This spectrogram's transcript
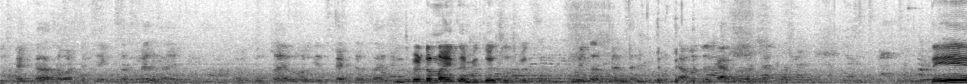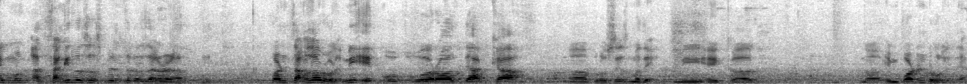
इन्स्पेक्टर असं वाटतं ते एक सस्पेन्स आहे. आणि तुमचा रोल इन्स्पेक्टरचा आहे. इन्स्पेक्टर नाहीच आहे मी तोच सस्पेन्स आहे. तुम्ही सस्पेन्स आहे. त्याबद्दल काय बोलायचं ते मग सांगितलं सस्पेन्सचं कसं करणार? पण चांगला रोल मी एक ओव्हरऑल त्या अख्ख्या प्रोसेसमध्ये मी एक इम्पॉर्टंट रोल आहे त्या.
